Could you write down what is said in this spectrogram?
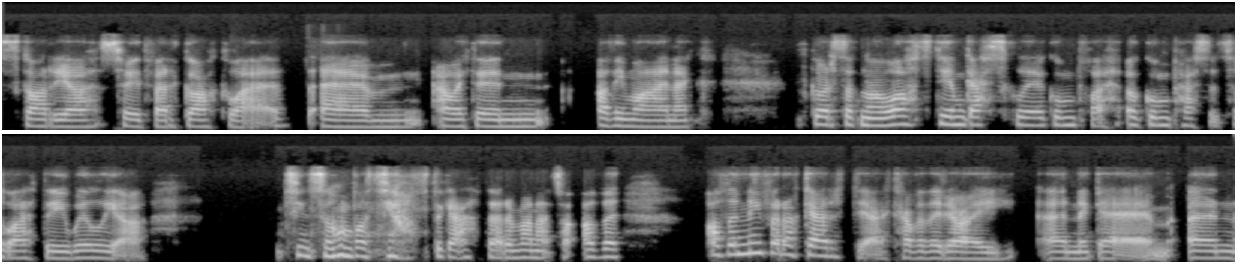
sgorio swyddfa'r gogledd. Um, a wedyn oedd hi mlaen ac wrth gwrs oedd yna lot di ymgasglu o, gwmple, o gwmpas y tyledu i wylio. Ti'n sôn bod ti off dy gather yn fanna. Oedd oedd y nifer o gerdiau cafodd ei roi yn y gêm yn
